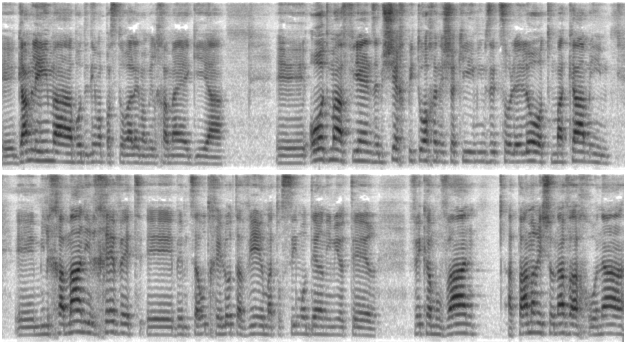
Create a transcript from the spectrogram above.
אה, גם לאיים הבודדים הפסטורליים המלחמה הגיעה. אה, עוד מאפיין זה המשך פיתוח הנשקים, אם זה צוללות, מכ"מים, מלחמה נרחבת באמצעות חילות אוויר, מטוסים מודרניים יותר, וכמובן הפעם הראשונה והאחרונה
